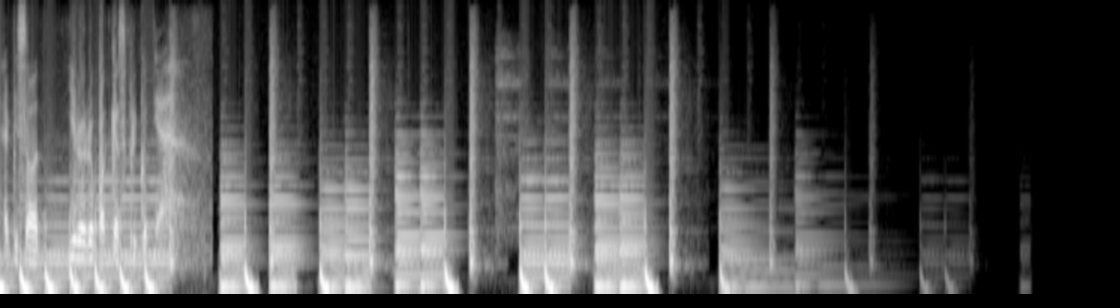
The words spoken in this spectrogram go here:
episode Eurodo podcast berikutnya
